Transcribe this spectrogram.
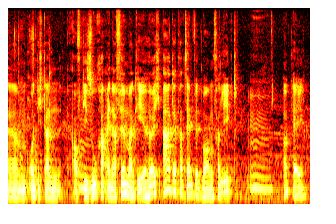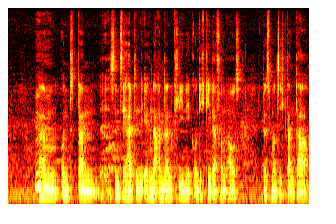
ähm, und ich dann auf die mhm. Suche einer Firma gehe, höre ich, ah, der Patient wird morgen verlegt. Mhm. Okay. Mhm. Ähm, und dann sind sie halt in irgendeiner anderen Klinik und ich gehe davon aus, dass man sich dann da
